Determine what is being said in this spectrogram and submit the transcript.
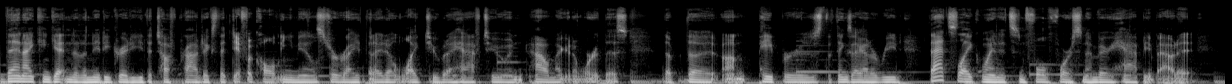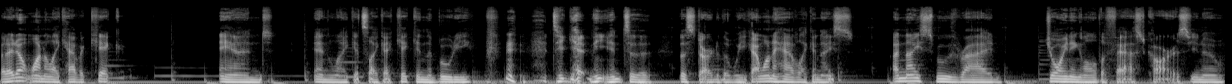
then I can get into the nitty gritty, the tough projects, the difficult emails to write that I don't like to, but I have to. And how am I going to word this? The, the um, papers, the things I got to read. That's like when it's in full force and I'm very happy about it. But I don't want to like have a kick and and like it's like a kick in the booty to get me into the, the start of the week. I want to have like a nice a nice smooth ride joining all the fast cars, you know,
